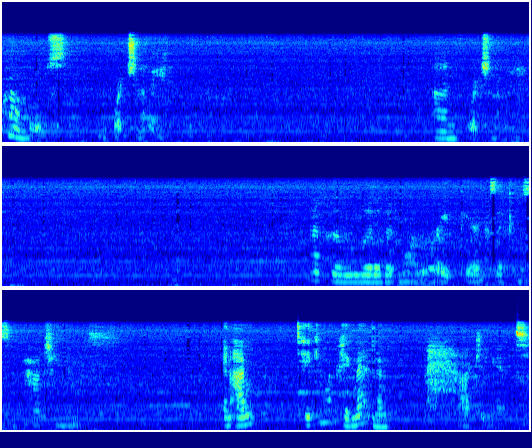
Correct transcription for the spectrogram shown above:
crumbles, unfortunately. Unfortunately. I'm gonna put a little bit more right there because I can see patchiness. And I'm taking the pigment and I'm packing it.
